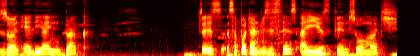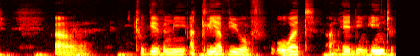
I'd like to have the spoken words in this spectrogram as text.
zone area in black so it's support and resistance. I use them so much uh, to give me a clear view of what i'm heading into.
